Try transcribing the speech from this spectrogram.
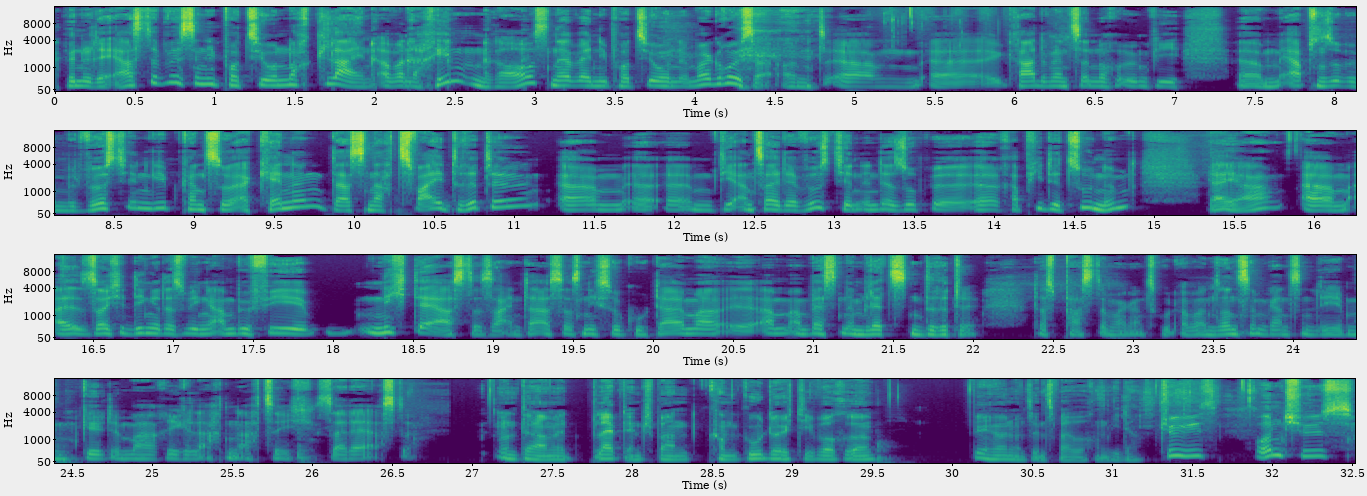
wenn du der Erste bist, sind die Portionen noch klein, aber nach hinten raus, ne, werden die Portionen immer größer. Und ähm, äh, gerade wenn es dann noch irgendwie ähm, Erbsensuppe mit Würstchen gibt, kannst du erkennen, dass nach zwei Drittel ähm, äh, ähm, die Anzahl der Würstchen in der Suppe äh, rapide zunimmt. Ja, ja, ähm, also solche Dinge deswegen am Buffet nicht der Erste sein. Da ist das nicht so gut. Da immer äh, am, am besten im letzten Drittel. Das passt immer ganz gut. Aber ansonsten im ganzen Leben gilt immer Regel 88, sei der Erste. Und damit bleibt entspannt, kommt gut durch die Woche. Wir hören uns in zwei Wochen wieder. Tschüss. Und tschüss.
